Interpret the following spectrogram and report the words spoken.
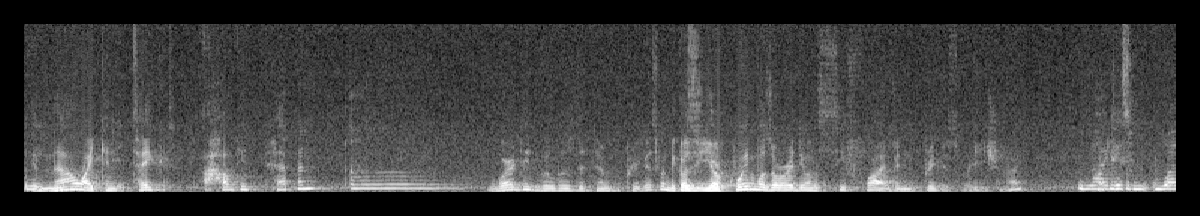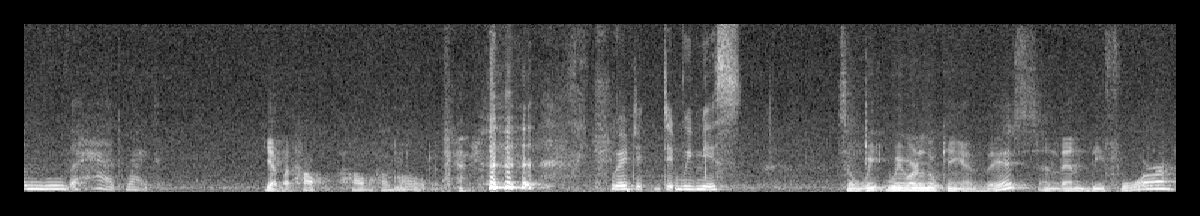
And now I can take, how did it happen? Uh, Where did we lose the tempo previously? Because your queen was already on c5 in the previous variation, right? white did is one move ahead, right? Yeah, but how, how, how did Oh. you get Where did, did we miss? So we, we were looking at this, and then d4,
